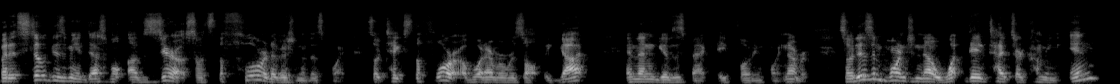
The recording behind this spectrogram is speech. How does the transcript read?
but it still gives me a decimal of 0. So it's the floor division at this point. So it takes the floor of whatever result we got, and then gives us back a floating point number. So it is important to know what data types are coming in,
